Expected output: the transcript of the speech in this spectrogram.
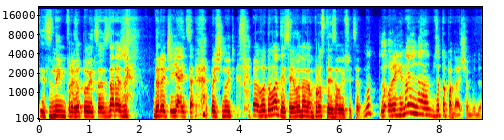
з ним приготується. Зараз же, до речі, яйця почнуть е, готуватися, і вона там просто і залишиться. Ну, оригінальна зато подача буде.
